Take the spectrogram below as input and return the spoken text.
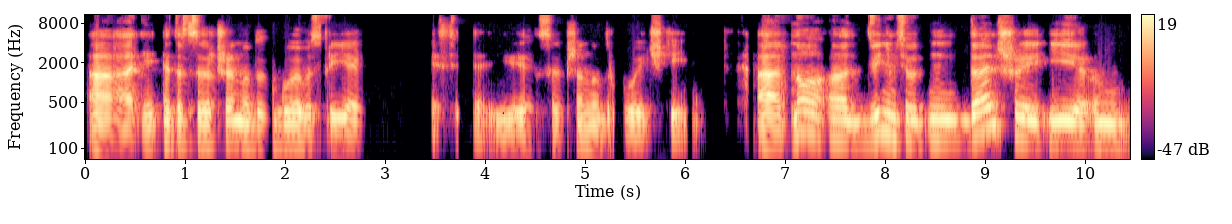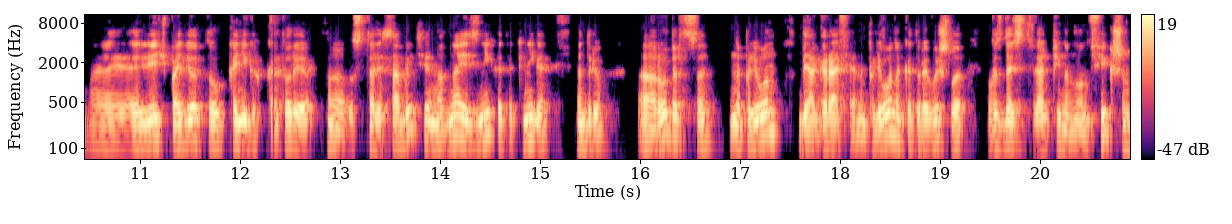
А, и это совершенно другое восприятие и совершенно другое чтение. А, но а, двинемся дальше, и э, речь пойдет о книгах, которые э, стали событием. Одна из них – это книга Эндрю Робертса «Наполеон», биография Наполеона, которая вышла в издательстве «Альпина Нонфикшн».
